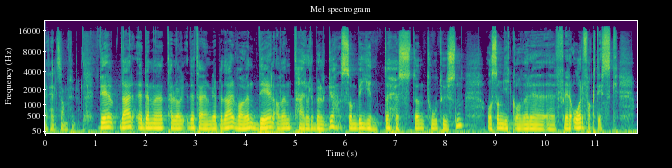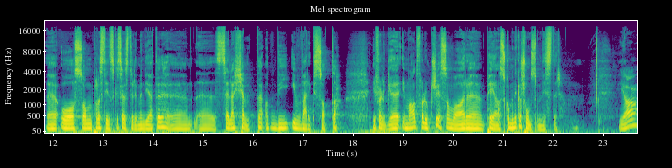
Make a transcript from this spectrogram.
et helt samfunn. Det, der, eh, terror, det terrorangrepet der var jo en del av en terrorbølge som begynte høsten 2000, og som gikk over eh, flere år, faktisk. Eh, og som palestinske selvstyremyndigheter eh, selv erkjente at de iverksatte ifølge Imad Falucci, som var eh, PAs kommunikasjonsminister. Ja,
